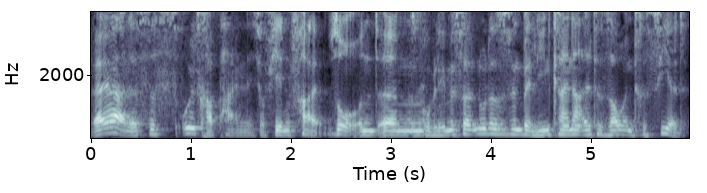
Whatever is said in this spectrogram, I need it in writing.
ja, ja, das ist ultra peinlich, auf jeden Fall. So, und ähm, Das Problem ist halt nur, dass es in Berlin keine alte Sau interessiert.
